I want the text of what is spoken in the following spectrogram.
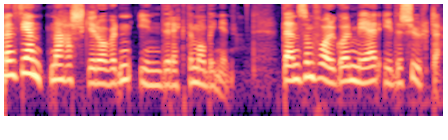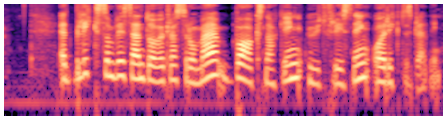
mens jentene hersker over den indirekte mobbingen. Den som foregår mer i det skjulte. Et blikk som blir sendt over klasserommet, baksnakking, utfrysning og ryktespredning.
